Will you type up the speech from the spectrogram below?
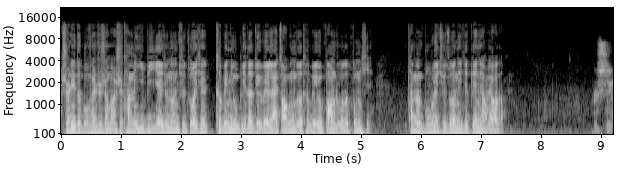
实力的部分是什么？是他们一毕业就能去做一些特别牛逼的、对未来找工作特别有帮助的东西，他们不会去做那些边角料的。不是，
